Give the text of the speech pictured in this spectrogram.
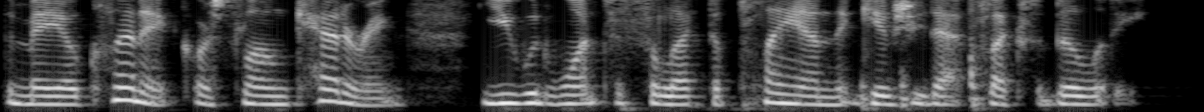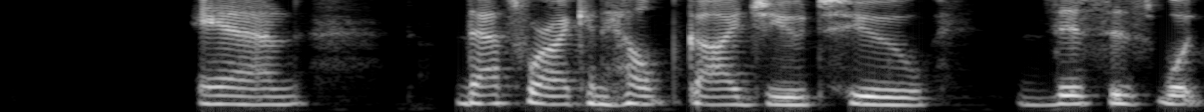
the Mayo Clinic or Sloan Kettering, you would want to select a plan that gives you that flexibility. And that's where I can help guide you to this is what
